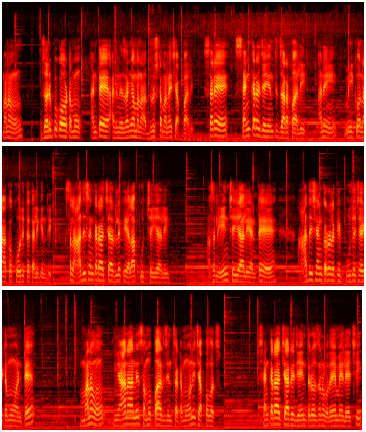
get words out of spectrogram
మనం జరుపుకోవటము అంటే అది నిజంగా మన అదృష్టం అనే చెప్పాలి. సరే శంకర జయంతి జరపాలి అని మీకో నాకో కోరిక కలిగింది. అసలు ఆది శంకరాచార్యులకి ఎలా పూజ చేయాలి? అసలు ఏం చేయాలి అంటే ఆదిశంకరులకి పూజ చేయటము అంటే మనం జ్ఞానాన్ని సముపార్జించటము అని చెప్పవచ్చు. శంకరాచార్య జయంతి రోజున ఉదయమే లేచి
